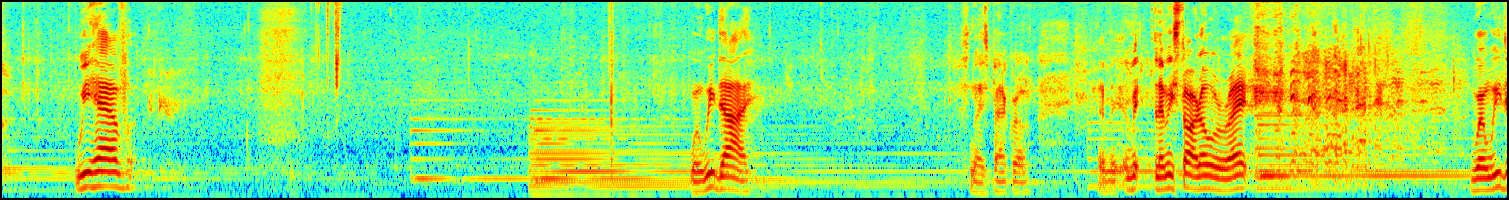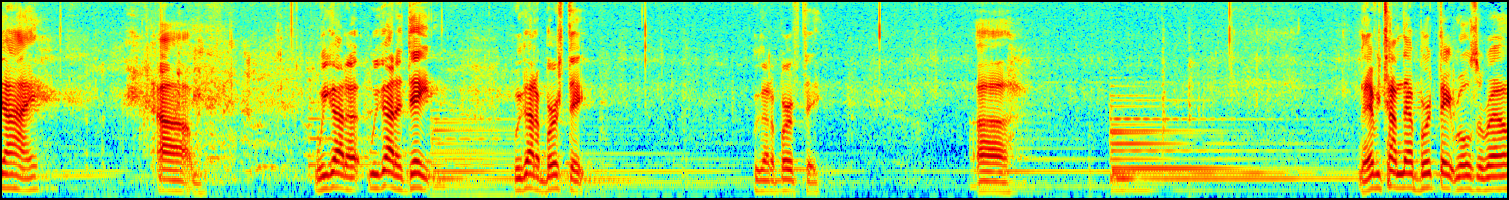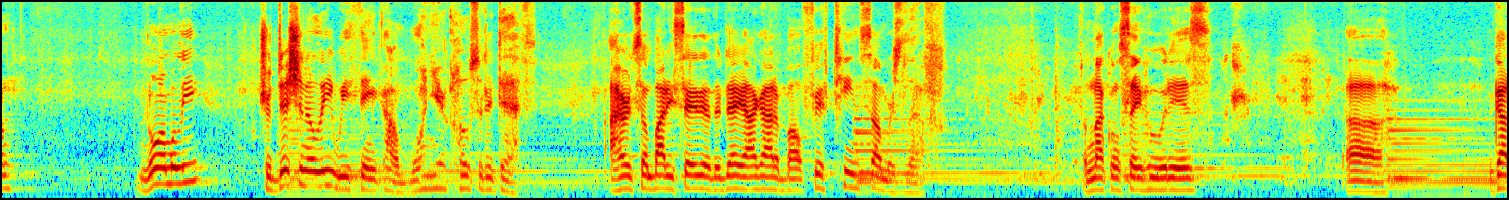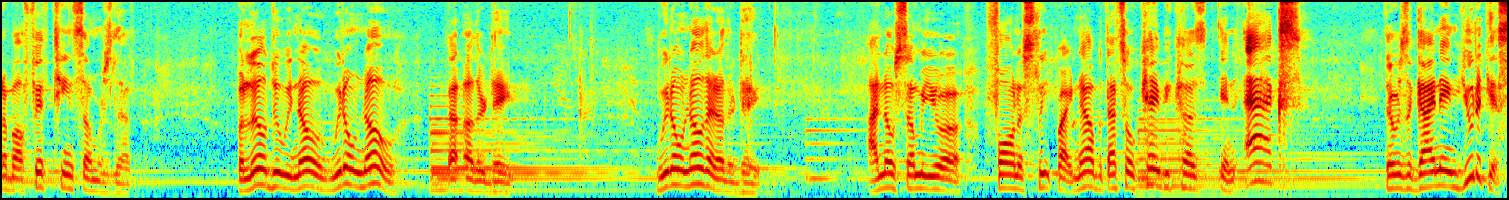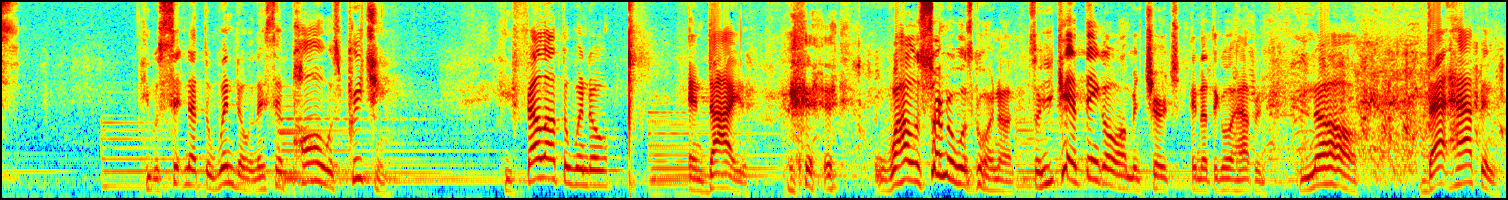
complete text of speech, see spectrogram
we have when we die, it's a nice background. Let me, let me, let me start over, right? when we die, um, we got a we got a date. We got a birth date. We got a birthday. Uh, And every time that birth date rolls around, normally, traditionally, we think, I'm one year closer to death. I heard somebody say the other day, I got about 15 summers left. I'm not going to say who it is. Uh, we got about 15 summers left. But little do we know, we don't know that other date. We don't know that other date. I know some of you are falling asleep right now, but that's okay because in Acts, there was a guy named Eutychus. He was sitting at the window, and they said Paul was preaching. He fell out the window and died. while the sermon was going on. So you can't think, oh, I'm in church and nothing gonna happen. No, that happened.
